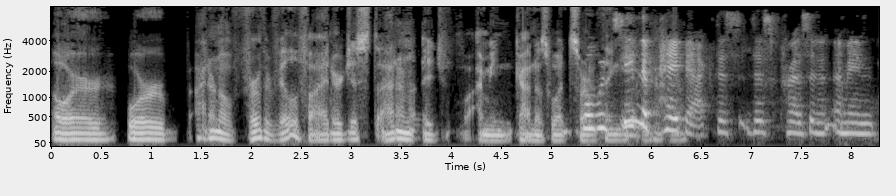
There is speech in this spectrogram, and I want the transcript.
or or I don't know further vilified or just I don't know it, I mean God knows what sort well, of thing. Well, we've seen the payback. This this president. I mean,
